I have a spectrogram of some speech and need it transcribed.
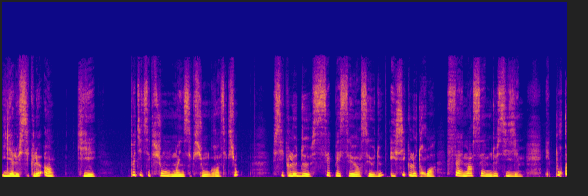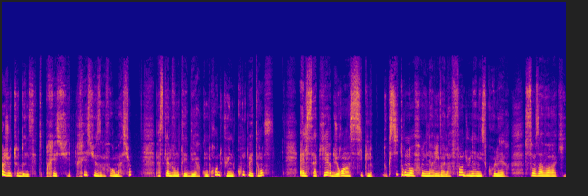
Il y a le cycle 1 qui est petite section, moyenne section, grande section cycle 2 CPCE1 CE2 et cycle 3 CM1 CM2 6e. Et pourquoi je te donne cette précieuse, information? Parce qu'elles vont t'aider à comprendre qu'une compétence, elle s'acquiert durant un cycle. Donc si ton enfant arrive à la fin d'une année scolaire sans avoir acquis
